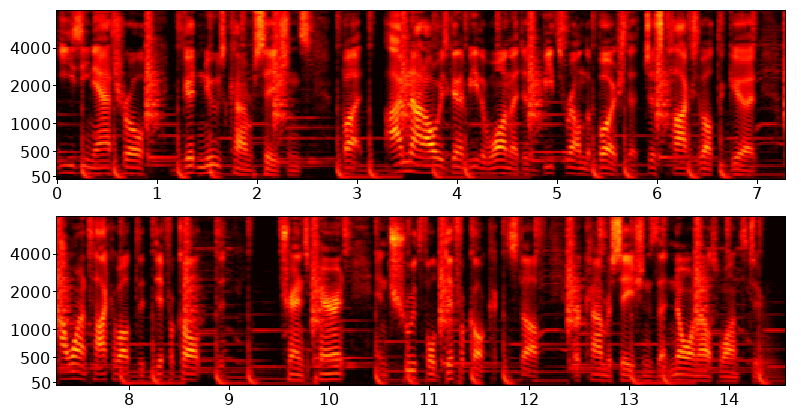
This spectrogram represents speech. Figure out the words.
easy, natural, good news conversations. But I'm not always going to be the one that just beats around the bush, that just talks about the good. I want to talk about the difficult, the transparent, and truthful, difficult stuff or conversations that no one else wants to.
